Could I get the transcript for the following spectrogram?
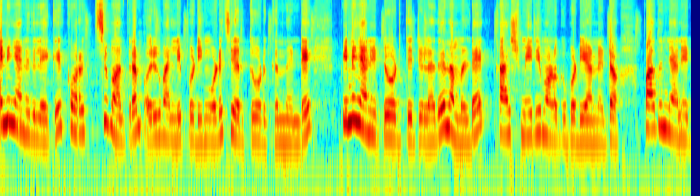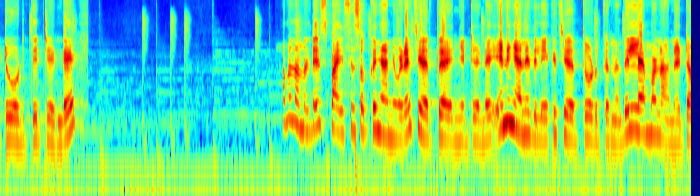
ഇനി ഞാനിതിലേക്ക് കുറച്ച് മാത്രം ഒരു മല്ലിപ്പൊടിയും കൂടെ ചേർത്ത് കൊടുക്കുന്നുണ്ട്. പിന്നെ ഞാൻ ഇട്ട് കൊടുത്തിട്ടുള്ളത് നമ്മളുടെ കാശ്മീരി മുളക് പൊടിയാണ് കേട്ടോ. അപ്പോൾ അതും ഞാൻ ഇട്ട് കൊടുത്തിട്ടുണ്ട്. അപ്പോൾ നമ്മളുടെ സ്പൈസസ് ഒക്കെ ഞാനിവിടെ ചേർത്ത് കഴിഞ്ഞിട്ടുണ്ട്. ഇനി ഞാൻ ഇതിലേക്ക് ചേർത്ത് കൊടുക്കുന്നത് ലെമൺ ആണ് കേട്ടോ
